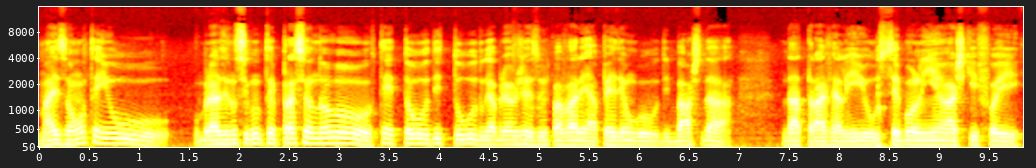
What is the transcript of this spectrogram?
Mas ontem o, o Brasil no segundo tempo pressionou, tentou de tudo. Gabriel Jesus para variar, perdeu um gol debaixo da, da trave ali. O Cebolinha eu acho que foi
